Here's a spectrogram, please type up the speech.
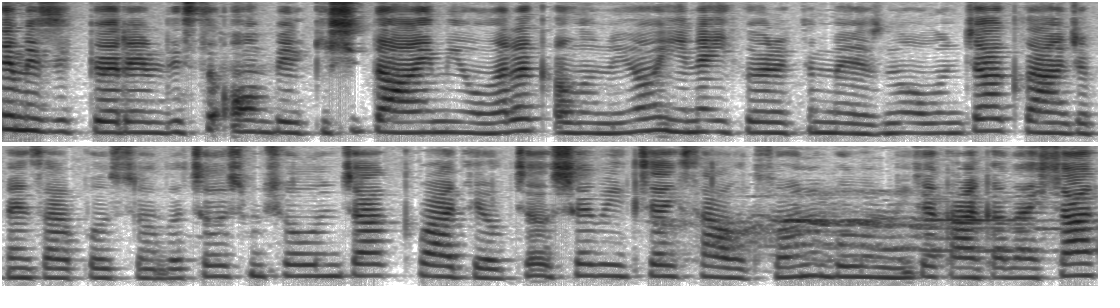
Temizlik görevlisi 11 kişi daimi olarak alınıyor. Yine ilk öğretim mezunu olunacak. Daha önce benzer pozisyonda çalışmış olunacak. Vardiyalı çalışabilecek. Sağlık sorunu bulunmayacak arkadaşlar.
